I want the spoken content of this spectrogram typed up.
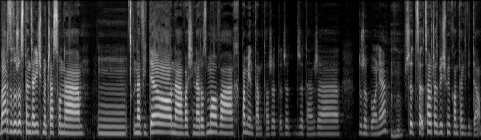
bardzo dużo spędzaliśmy czasu na, na wideo, na właśnie na rozmowach. Pamiętam to, że, że, że ten, że dużo było, nie? Mhm. Przy, cały czas byliśmy kontakt wideo.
